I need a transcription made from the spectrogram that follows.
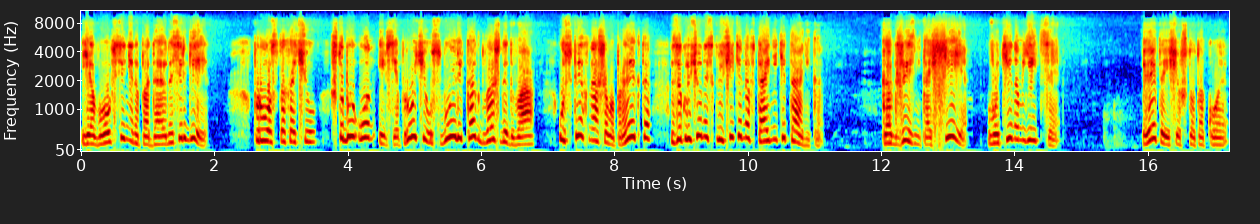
я вовсе не нападаю на Сергея. Просто хочу, чтобы он и все прочие усвоили как дважды два. Успех нашего проекта заключен исключительно в тайне Титаника. Как жизнь Кощея в утином яйце. Это еще что такое?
